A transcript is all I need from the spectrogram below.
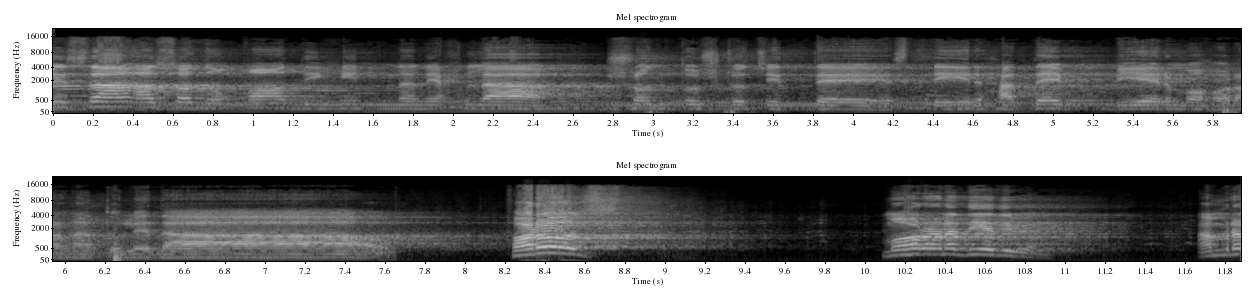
নিসা সাদকাতিহিন্না নিহলা সন্তুষ্ট চিত্তে স্ত্রীর হাতে বিয়ের মহারানা তুলে দাও ফরজ মহারানা দিয়ে দিবেন আমরা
